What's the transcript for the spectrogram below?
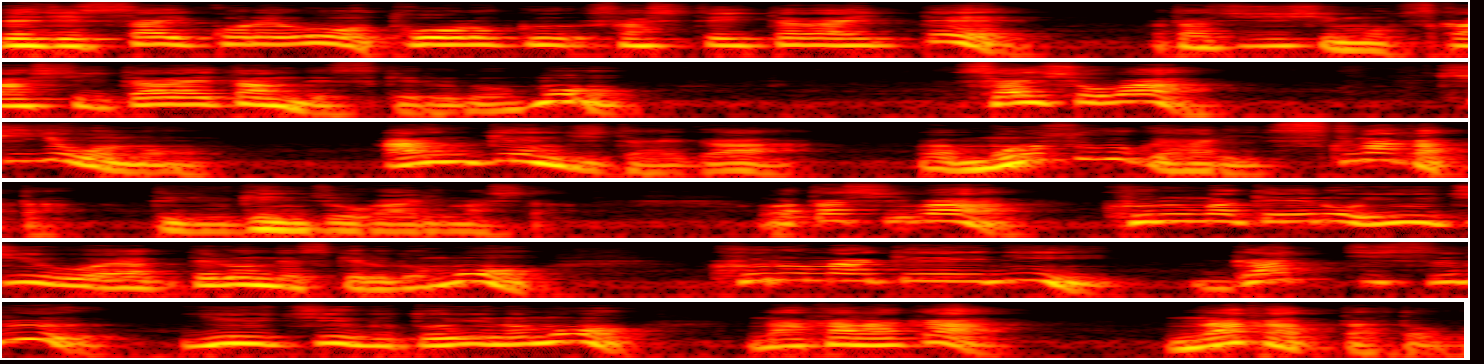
で、実際これを登録させていただいて、私自身も使わせていただいたんですけれども、最初は企業の案件自体がものすごくやはり少なかったっていう現状がありました。私は車系の YouTube をやってるんですけれども、車系に合致する YouTube というのもなかなかなかったと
